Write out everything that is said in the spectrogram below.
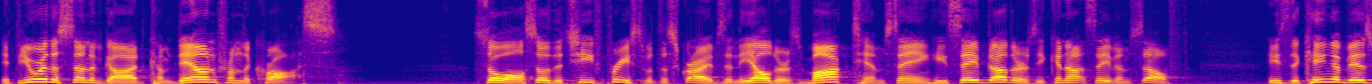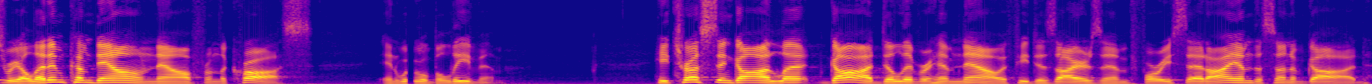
If you are the Son of God, come down from the cross. So also the chief priests with the scribes and the elders mocked him, saying, He saved others, he cannot save himself. He's the king of Israel. Let him come down now from the cross, and we will believe him. He trusts in God. Let God deliver him now if he desires him. For he said, I am the Son of God.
